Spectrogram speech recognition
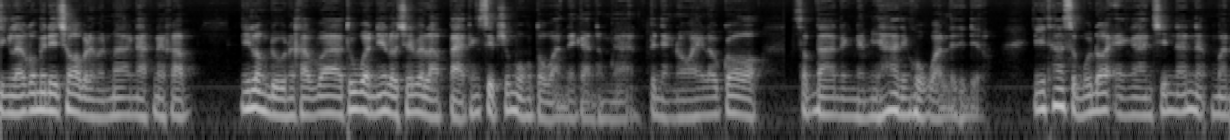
ริง ๆ แล้วก็ไม่ได้ชอบอะไรมันมากนักนะครับ นี่ลองดูนะครับว่าทุกวันนี้เราใช้เวลา 8-10 ชั่วโมงต่อวันในการทำงาน เป็นอย่างน้อย แล้วก็สัปดาห์หนึ่งเนี่ยมี 5-6 วันเลยทีเดียว นี่ถ้าสมมุติว่าแองานชิ้นนั้นน่ะมัน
